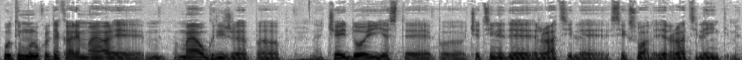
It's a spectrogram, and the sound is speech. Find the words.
ultimul lucru de care mai, are, mai au grijă uh, cei doi este uh, ce ține de relațiile sexuale, de relațiile intime.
